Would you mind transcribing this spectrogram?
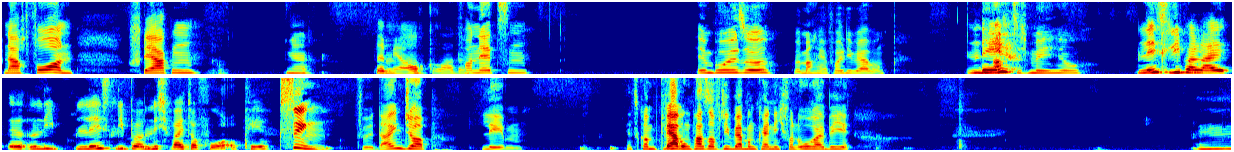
nach vorn. Stärken, Ja. Bei mir auch gerade. vernetzen. Impulse. Wir machen ja voll die Werbung. Nee, 80 Millionen. les lieber, äh, lieb, les lieber nicht weiter vor, okay? Xing. Für dein Job. Leben. Jetzt kommt Werbung. Pass auf, die Werbung kenne ich von Oral B. Mhm.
